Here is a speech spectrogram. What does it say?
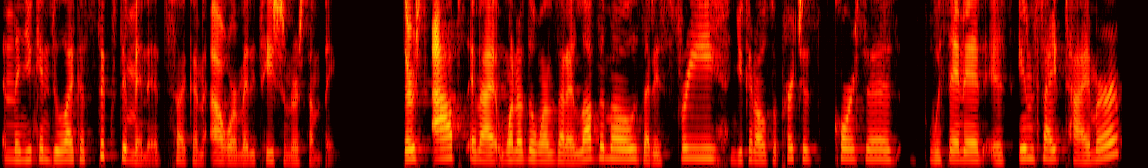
And then you can do like a 60 minutes, like an hour meditation or something. There's apps, and I one of the ones that I love the most that is free. You can also purchase courses. Within it is Insight Timer.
